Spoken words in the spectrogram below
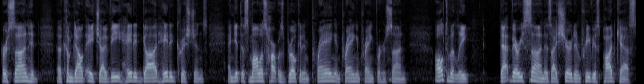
Her son had uh, come down with HIV, hated God, hated Christians, and yet this mama's heart was broken and praying and praying and praying for her son. Ultimately, that very son, as I shared in previous podcasts,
